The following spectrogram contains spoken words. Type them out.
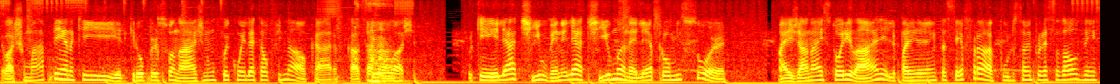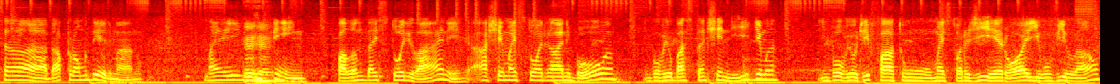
Eu acho uma pena que ele criou o personagem e não foi com ele até o final, cara. Por causa que Aham. eu acho. Porque ele é ativo, vendo ele ativo, mano, ele é promissor. Mas já na storyline, ele aparenta ser fraco, justamente por essas ausências da promo dele, mano. Mas, Uhum. enfim, falando da storyline, achei uma storyline boa, envolveu bastante enigma, envolveu de fato um- uma história de herói e o vilão,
